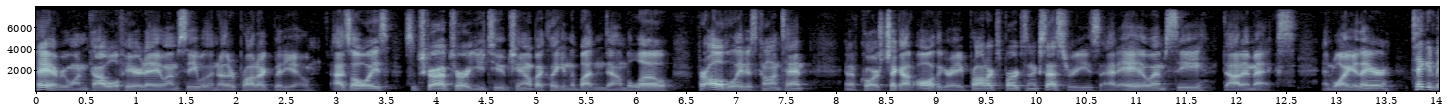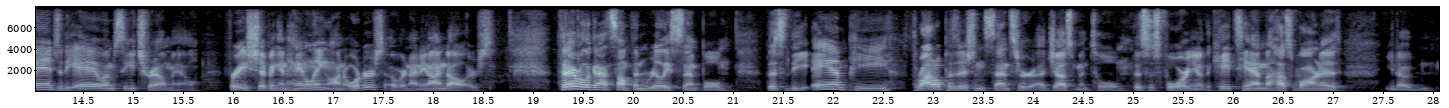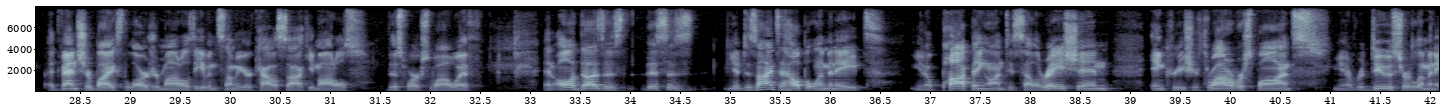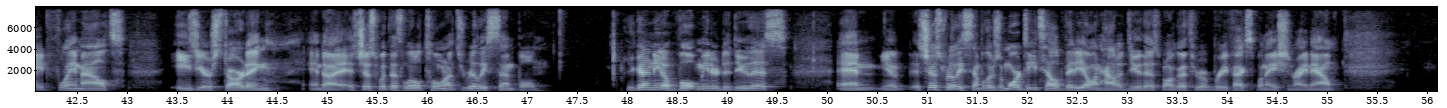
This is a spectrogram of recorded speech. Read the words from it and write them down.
Hey everyone, Kyle Wolf here at AOMC with another product video. As always, subscribe to our YouTube channel by clicking the button down below for all the latest content. And of course, check out all the great products, parts, and accessories at aomc.mx. And while you're there, take advantage of the AOMC Trail Mail, free shipping and handling on orders over $99. Today we're looking at something really simple. This is the AMP throttle position sensor adjustment tool. This is for you know the KTM, the Husqvarna, you know, adventure bikes, the larger models, even some of your Kawasaki models, this works well with. And all it does is, this is you know, designed to help eliminate, you know, popping on deceleration, increase your throttle response, you know, reduce or eliminate flameouts, easier starting. And uh, it's just with this little tool and it's really simple. You're gonna need a voltmeter to do this. And you know, it's just really simple. There's a more detailed video on how to do this, but I'll go through a brief explanation right now.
